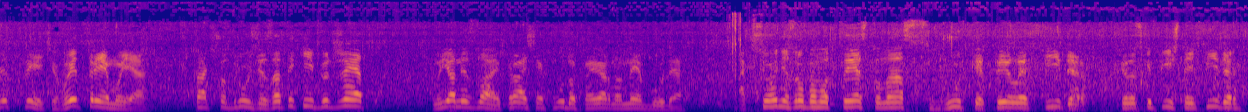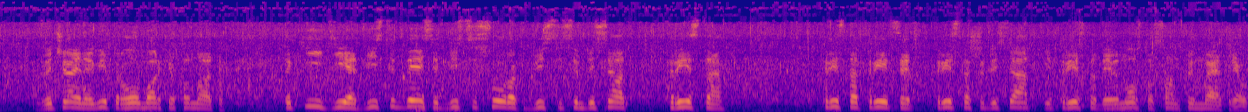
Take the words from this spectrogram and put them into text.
летить, витримує. Так що, друзі, за такий бюджет, ну я не знаю, кращих вудок, мабуть, не буде. Так, сьогодні зробимо тест. У нас вудки телефідер, телескопічний фідер, звичайний від торгової марки Фанатик. Такі є 210, 240, 270, 300, 330, 360 і 390 сантиметрів.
